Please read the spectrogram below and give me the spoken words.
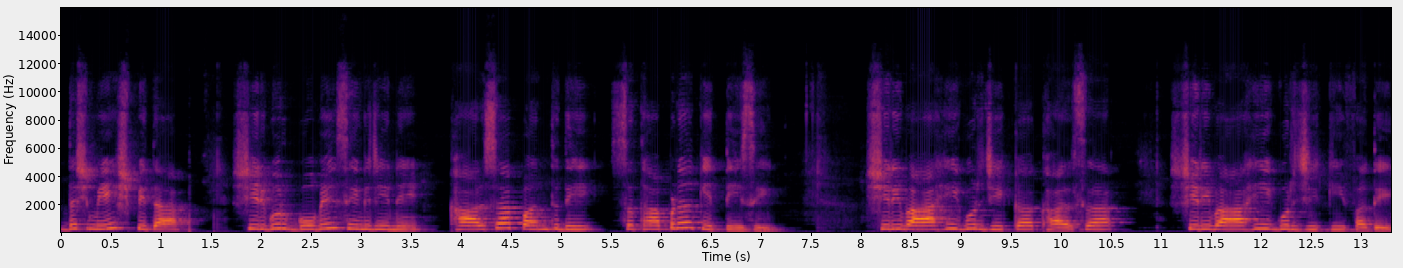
ਦਸ਼ਮੇਸ਼ ਪਿਤਾ ਸ੍ਰੀ ਗੁਰੂ ਗੋਬਿੰਦ ਸਿੰਘ ਜੀ ਨੇ ਖਾਲਸਾ ਪੰਥ ਦੀ ਸਥਾਪਨਾ ਕੀਤੀ ਸੀ। ਸ੍ਰੀ ਵਾਹਿਗੁਰੂ ਜੀ ਕਾ ਖਾਲਸਾ, ਸ੍ਰੀ ਵਾਹਿਗੁਰੂ ਜੀ ਕੀ ਫਤਿਹ।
